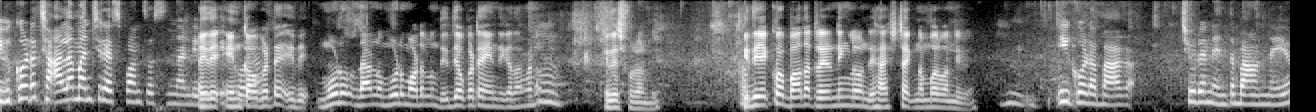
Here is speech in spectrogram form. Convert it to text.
ఇవి కూడా చాలా మంచి రెస్పాన్స్ వస్తుందండి ఇది ఇంకా. ఒకటే ఇది మూడు దాంట్లో మూడు మోడల్ ఉంది. ఇది ఒకటే అయింది కదా మేడం? ఇది చూడండి. ఇది ఎక్కువ బాగా ట్రెండింగ్లో ఉంది. హ్యాష్ ట్యాగ్ నంబర్ వన్ ఇవి. ఇవి కూడా బాగా. చూడండి ఎంత బాగున్నాయో.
